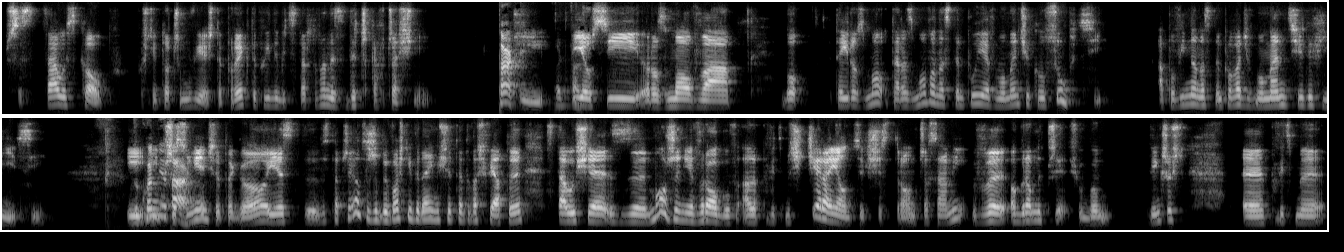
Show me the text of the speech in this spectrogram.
przez cały scope, właśnie to, o czym mówiłeś, te projekty powinny być startowane z dyczka wcześniej. Tak. Czyli tak, tak. POC, rozmowa, bo tej rozmo ta rozmowa następuje w momencie konsumpcji, a powinna następować w momencie definicji. I, i tak. przesunięcie tak. tego jest wystarczające, żeby właśnie, wydaje mi się, te dwa światy stały się z może nie wrogów, ale powiedzmy ścierających się stron czasami w ogromnych przyjaciół, bo większość e, powiedzmy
